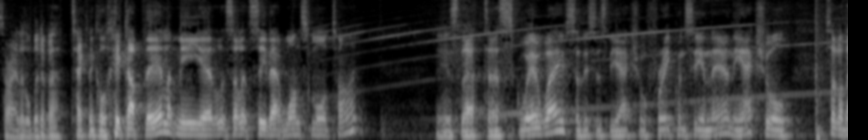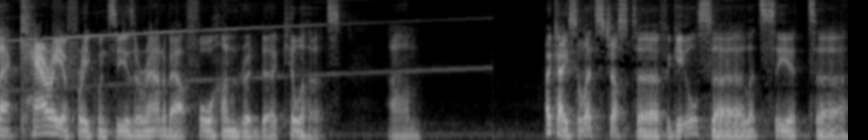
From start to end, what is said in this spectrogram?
Sorry, a little bit of a technical hiccup there. Let me, uh, so let's see that once more time. There's that uh, square wave. So this is the actual frequency in there. And the actual, sort of that carrier frequency is around about 400 uh, kilohertz. Um, okay, so let's just, uh, for giggles, uh, let's see it uh,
